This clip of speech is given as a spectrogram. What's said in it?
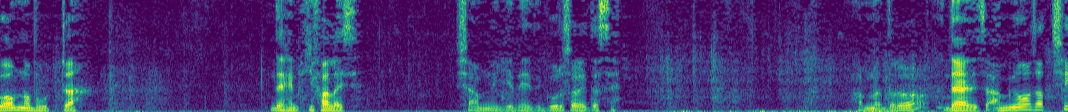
গম না ভুট্টা? দেখেন কি ফালাইছে। সামনে গিয়ে দেখে গরু চড়াইতেছে। আপনার ধরো দেখা যাচ্ছে। আমিও যাচ্ছি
